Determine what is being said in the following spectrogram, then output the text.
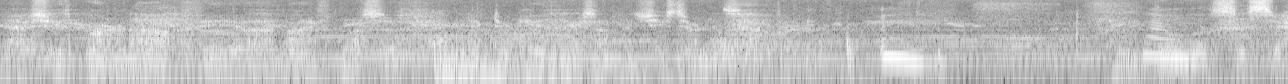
Yeah, she's burning up. The uh, knife must have nicked her kidney or something. She's turning septic. How you doing, little sister?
